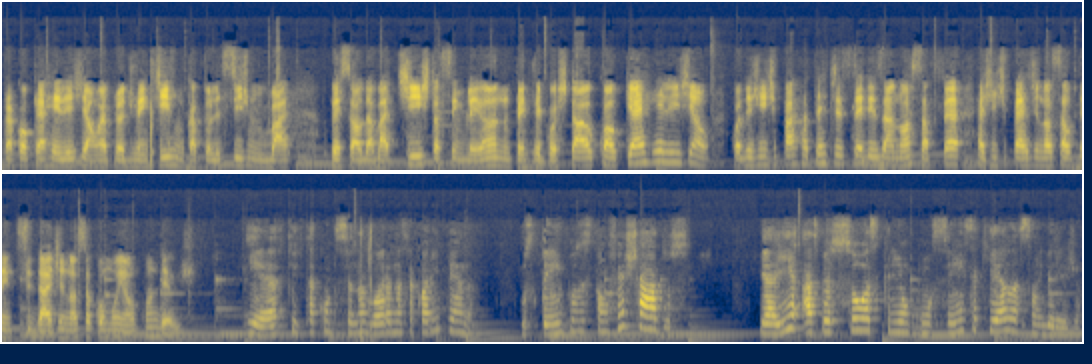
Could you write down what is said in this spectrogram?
para qualquer religião, é para o adventismo, catolicismo, pessoal da Batista, Assembleano, Pentecostal, qualquer religião. Quando a gente passa a terceirizar a nossa fé, a gente perde nossa autenticidade e nossa comunhão com Deus. E é o que está acontecendo agora nessa quarentena os templos estão fechados. E aí as pessoas criam consciência que elas são igreja.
